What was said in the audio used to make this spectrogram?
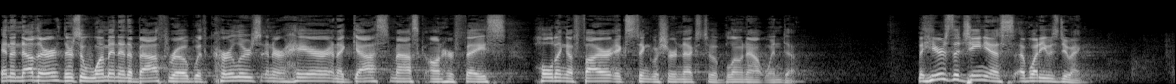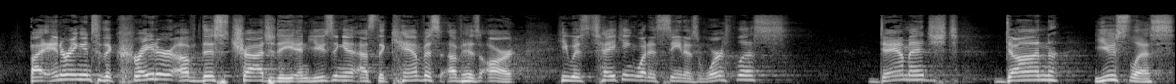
In another, there's a woman in a bathrobe with curlers in her hair and a gas mask on her face, holding a fire extinguisher next to a blown out window. But here's the genius of what he was doing. By entering into the crater of this tragedy and using it as the canvas of his art, he was taking what is seen as worthless, damaged, done, useless,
